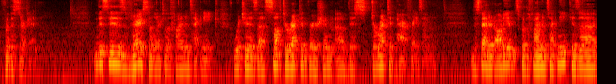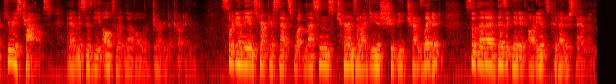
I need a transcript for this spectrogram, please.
for the circuit. This is very similar to the Feynman technique, which is a self-directed version of this directed paraphrasing. The standard audience for the Feynman technique is a curious child, and this is the ultimate level of jargon decoding. So again, the instructor sets what lessons, terms, and ideas should be translated so that a designated audience could understand them.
